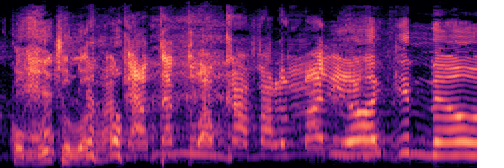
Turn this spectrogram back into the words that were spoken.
Ficou muito louco. Eu quero tatuar o cavalo marinho. Que não.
